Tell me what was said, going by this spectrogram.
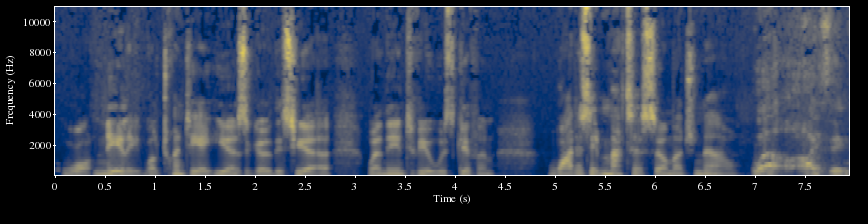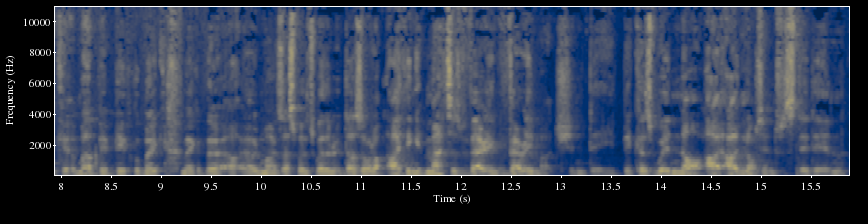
what, nearly, well, 28 years ago this year when the interview was given. Why does it matter so much now? Well, I think well, people make make up their own minds, I suppose, whether it does or not. I think it matters very, very much indeed because we're not. I, am not interested in,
